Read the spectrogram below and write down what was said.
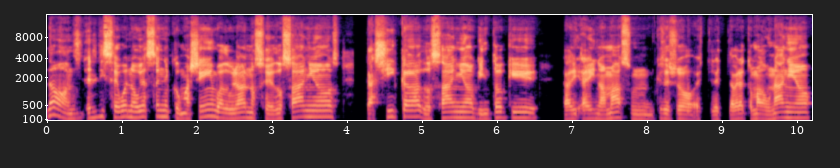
no, él dice, bueno, voy a hacer Neko Machine, va a durar, no sé, dos años, Kashika, dos años, Gintoki, ahí, nomás, un, qué sé yo, este, le, habrá tomado un año.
